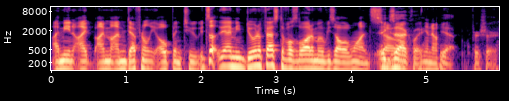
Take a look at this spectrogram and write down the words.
I mean I I'm I'm definitely open to it's. I mean doing a festival is a lot of movies all at once. so, exactly. You know. Yeah, for sure.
